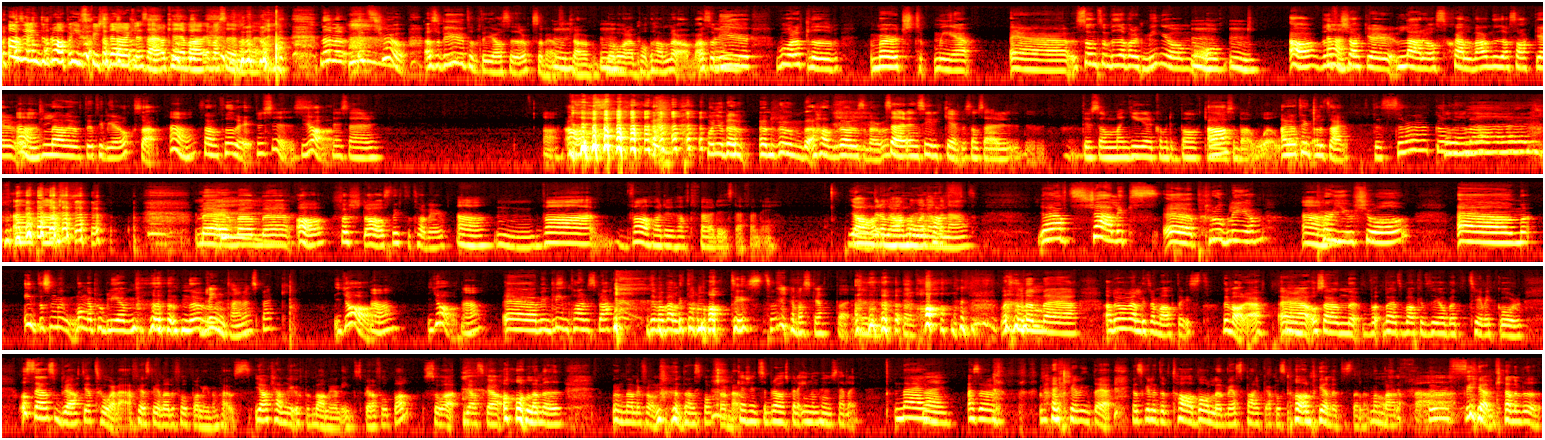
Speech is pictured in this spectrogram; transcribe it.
Alltså jag är inte bra på hisspitch, det är verkligen så här. okej jag, bara, jag bara säger något nu. Nej men it's true. Alltså det är ju typ det jag säger också när jag förklarar vad våran podd handlar om. Alltså det är ju vårat liv merged med eh, sånt som vi har varit med om och Mm. ja, vi Ja. försöker lära oss själva nya saker Ja. och lära ut det till er också Ja, samtidigt. precis. Ja. Det är så här... Ja. Hon gjorde en, en rund handrörelse nu. Så här, en cirkel som så här... Det som man ger kommer tillbaka Ja. och så bara wow. Ja, jag tänkte lite såhär, the circle of life. Nej men äh, ja, första avsnittet hörni. ja. Mm. Vad, vad har du haft för dig, Stephanie? Ja, Under de här månaderna? Haft, jag har haft kärleksproblem eh, Ja. per usual. Ehm, inte så många problem nu. Blindtarmen sprack. Ja, Ja. ja. ja. Eh, min blindtarm sprack. Det var väldigt dramatiskt. Jag bara skrattar. Jag varför. Men eh, ja, det var väldigt dramatiskt. Det var det. Eh, och sen var jag tillbaka till jobbet tre veckor. Och sen så bröt jag tårna för jag spelade fotboll inomhus. Jag kan ju uppenbarligen inte spela fotboll så jag ska hålla mig undan ifrån den sporten nu. Kanske inte så bra att spela inomhus heller. Nej, Nej. alltså verkligen inte. Jag skulle typ ta bollen men jag sparkar på smalbenet istället. Man bara, hur fel kan det bli?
